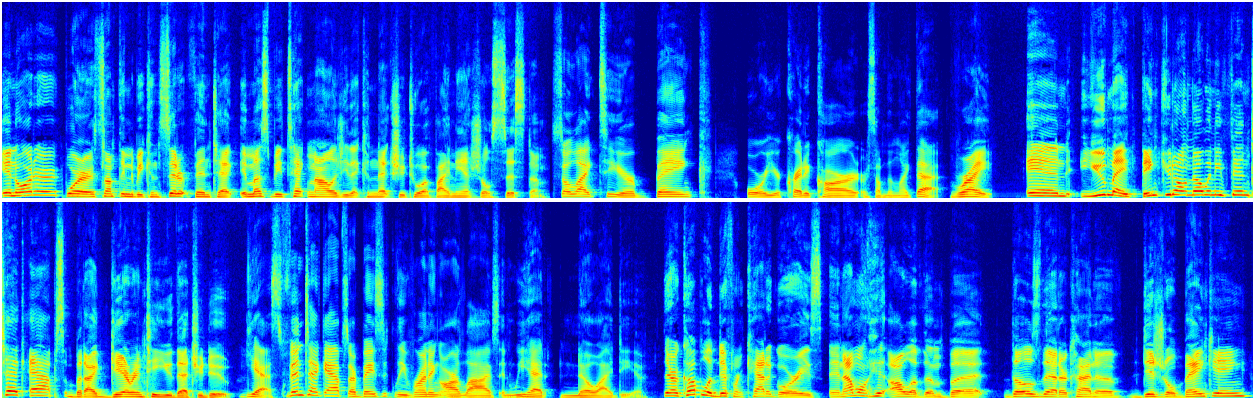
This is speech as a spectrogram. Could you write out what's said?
In order for something to be considered fintech, it must be technology that connects you to a financial system. So, like to your bank or your credit card or something like that. Right. And you may think you don't know any fintech apps, but I guarantee you that you do. Yes, fintech apps are basically running our lives, and we had no idea. There are a couple of different categories, and I won't hit all of them, but those that are kind of digital banking,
